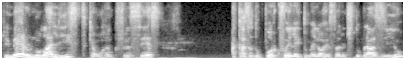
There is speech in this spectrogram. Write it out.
Primeiro, no La Liste, que é um ranking francês, a Casa do Porco foi eleito o melhor restaurante do Brasil.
